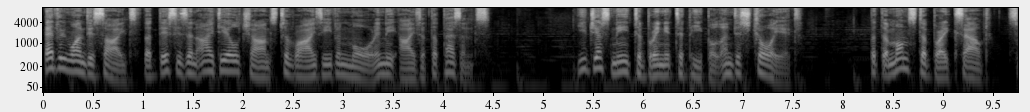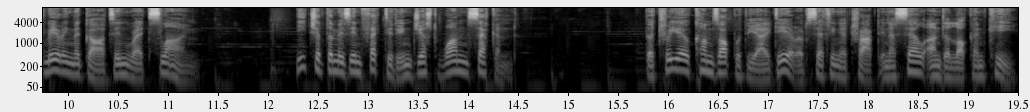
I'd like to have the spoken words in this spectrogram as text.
Everyone decides that this is an ideal chance to rise even more in the eyes of the peasants. You just need to bring it to people and destroy it. But the monster breaks out, smearing the guards in red slime. Each of them is infected in just one second. The trio comes up with the idea of setting a trap in a cell under lock and key,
